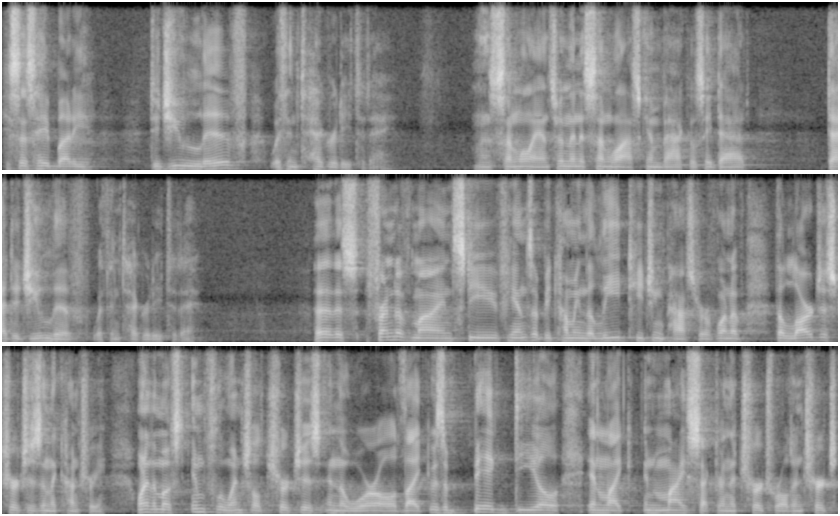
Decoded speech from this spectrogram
He says, Hey, buddy, did you live with integrity today? And his son will answer, and then his son will ask him back. He'll say, Dad, Dad, did you live with integrity today? Uh, this friend of mine, Steve, he ends up becoming the lead teaching pastor of one of the largest churches in the country one of the most influential churches in the world. Like it was a big deal in like in my sector, in the church world, in church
